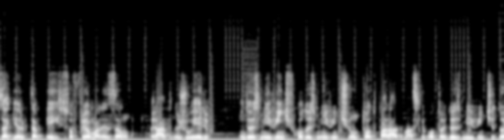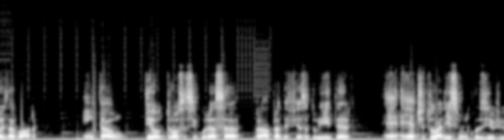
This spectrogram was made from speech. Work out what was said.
Zagueiro que também sofreu uma lesão grave no joelho em 2020, ficou 2021 todo parado, mas que voltou em 2022 agora. Então, deu, trouxe segurança para a defesa do Inter, é, é, titularíssimo, inclusive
